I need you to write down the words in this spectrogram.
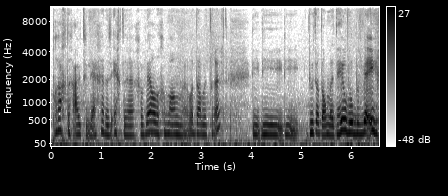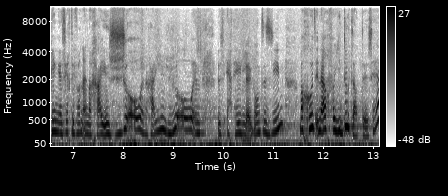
prachtig uit te leggen. Dat is echt een geweldige man eh, wat dat betreft. Die, die, die doet dat dan met heel veel bewegingen. Zegt hij van, en dan ga je zo, en dan ga je zo. En dat is echt heel leuk om te zien. Maar goed, in elk geval, je doet dat dus, hè?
